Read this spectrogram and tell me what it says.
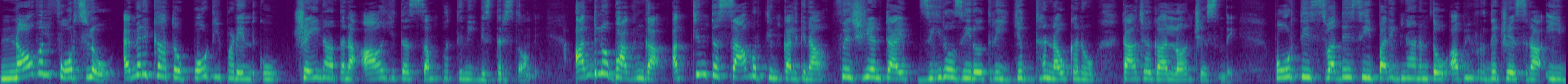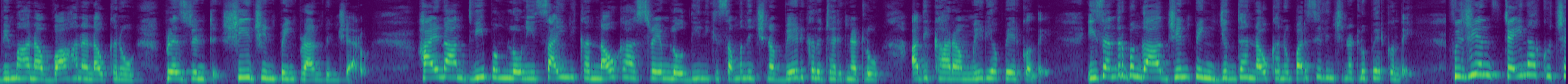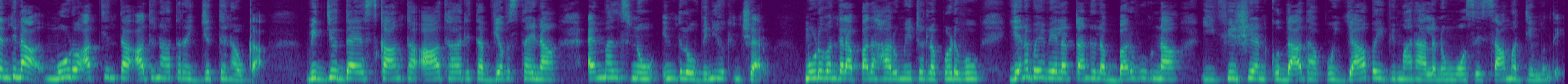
Naval ఫోర్స్లో అమెరికాతో పోటీ పడేందుకు China తన ఆయుధ సంపత్తిని విస్తరిస్తోంది. అందులో భాగంగా అత్యంత సామర్థ్యం కలిగిన Fujian type zero zero three యుద్ధ నౌకను తాజాగా లాంచ్ చేసింది. పూర్తి స్వదేశీ పరిజ్ఞానంతో అభివృద్ధి చేసిన ఈ విమాన వాహన నౌకను ప్రెసిడెంట్ షీ జిన్పింగ్ ప్రారంభించారు. హైనాన్ ద్వీపంలోని సైనిక నౌకాశ్రయంలో దీనికి సంబంధించిన వేడుకలు జరిగినట్లు అధికార మీడియా పేర్కొంది. ఈ సందర్భంగా జిన్పింగ్ యుద్ధ నౌకను పరిశీలించినట్లు పేర్కొంది. ఫిజియన్ చైనాకు చెందిన మూడో అత్యంత అధునాతన యుద్ధ నౌక. విద్యుద్దయస్కాంత ఆధారిత వ్యవస్థ అయిన ఎంఎల్స్ను ఇందులో వినియోగించారు. మూడు వందల పదహారు మీటర్ల పొడవు ఎనభై వేల టన్నుల బరువు ఉన్న ఈ ఫిషియన్కు దాదాపు యాభై విమానాలను మోసే సామర్థ్యం ఉంది.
